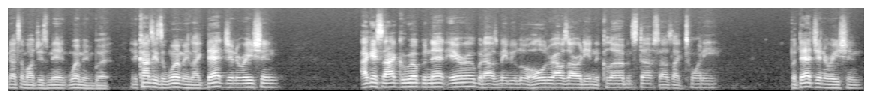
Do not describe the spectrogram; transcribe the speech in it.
Not talking about just men, women, but in the context of women, like that generation. I guess I grew up in that era, but I was maybe a little older. I was already in the club and stuff, so I was like twenty. But that generation,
